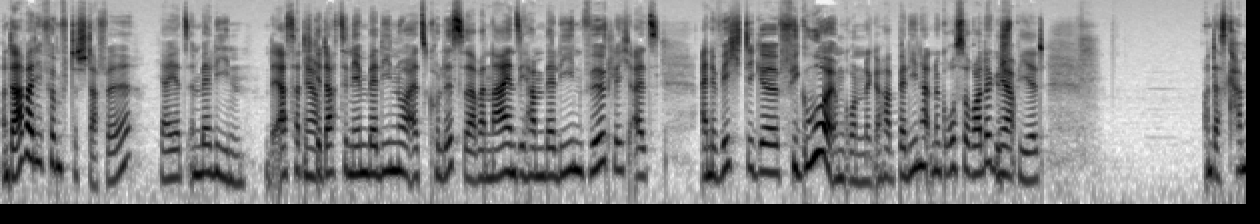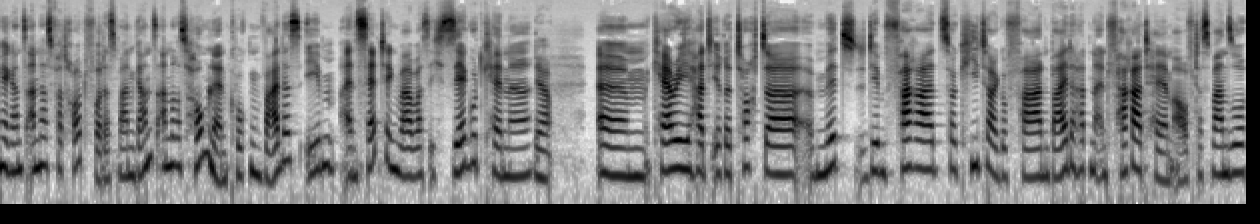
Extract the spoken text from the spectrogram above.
Und da war die fünfte Staffel ja jetzt in Berlin. Und erst hatte Ja. ich gedacht, sie nehmen Berlin nur als Kulisse, aber nein, sie haben Berlin wirklich als eine wichtige Figur im Grunde gehabt. Berlin hat eine große Rolle Ja. Und das kam mir ganz anders vertraut vor. Das war ein ganz anderes Homeland gucken, weil es eben ein Setting war, was ich sehr gut kenne. Ja. Ähm, Carrie hat ihre Tochter mit dem Fahrrad zur Kita gefahren. Beide hatten einen Fahrradhelm auf. Das waren so,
